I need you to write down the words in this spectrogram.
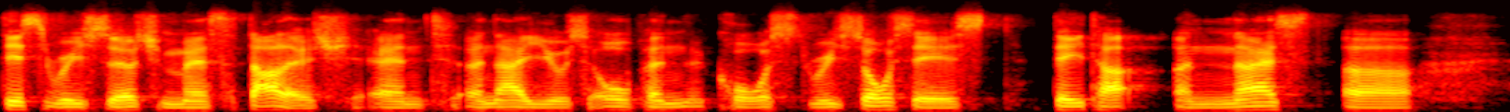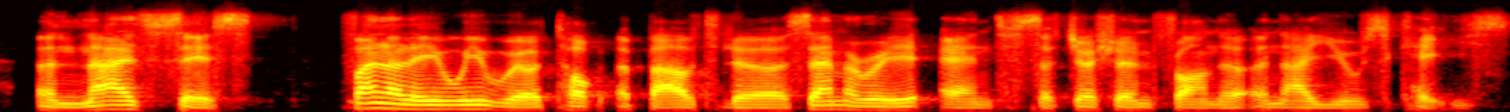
this research methodology, and NIU's open course resources, data analysis, uh, analysis. Finally, we will talk about the summary and suggestion from the NIU's case.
